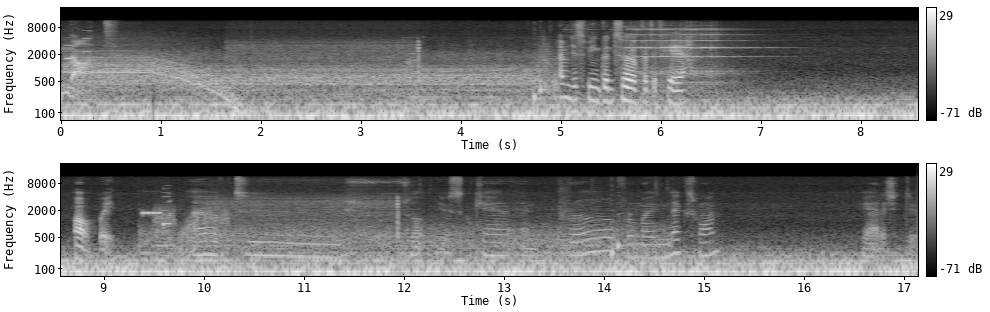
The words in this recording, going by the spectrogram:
not. I'm just being conservative here. Oh, wait. I have to swap your scan and pro for my next one. Yeah, that should do.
